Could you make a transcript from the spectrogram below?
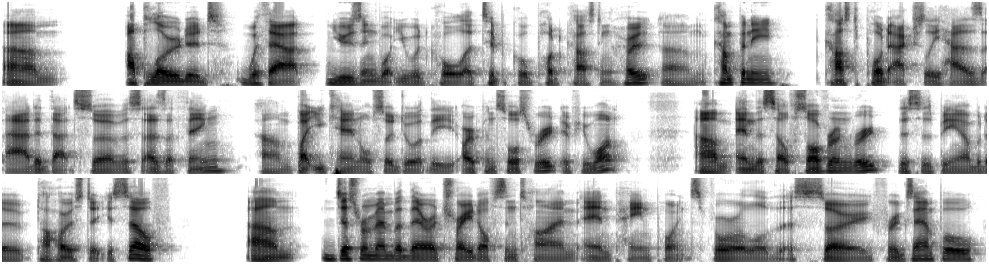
um, uploaded without using what you would call a typical podcasting ho- um, company. Castopod actually has added that service as a thing, um, but you can also do it the open source route if you want, um, and the self sovereign route. This is being able to, to host it yourself. Um, just remember there are trade offs in time and pain points for all of this. So, for example,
